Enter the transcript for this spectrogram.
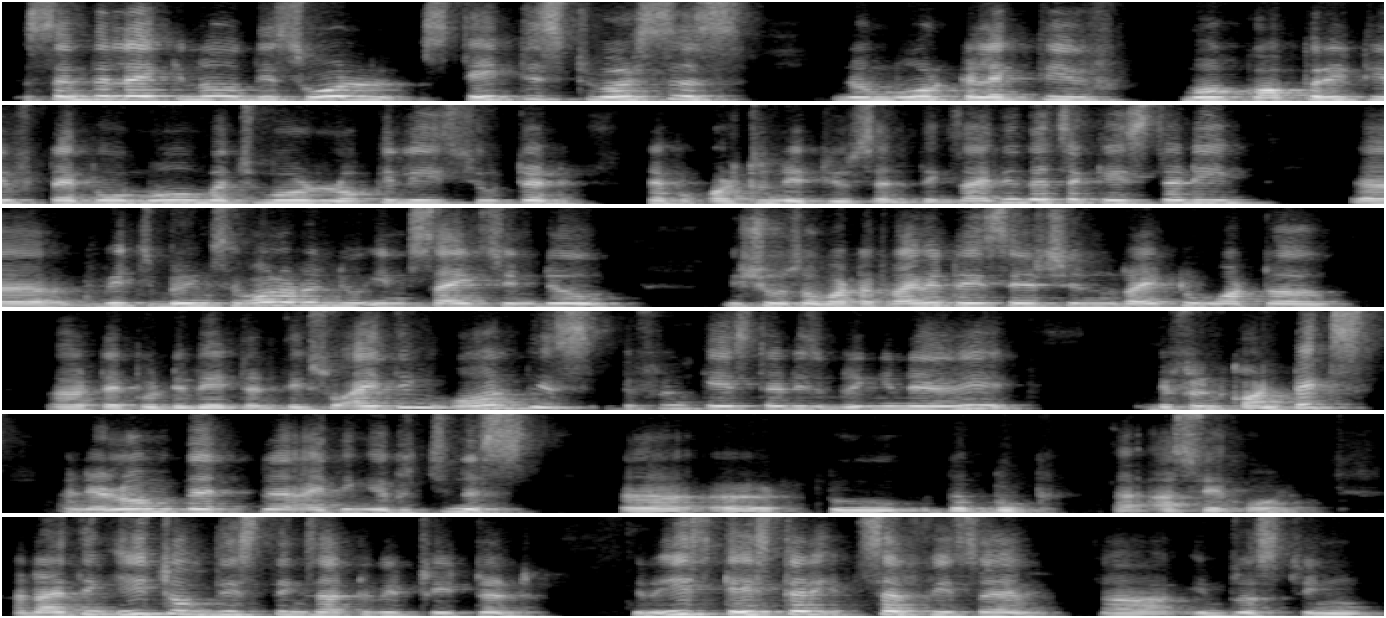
something like, you know, this whole statist versus, you know, more collective, more cooperative type of more, much more locally suited type of alternatives and things. I think that's a case study uh, which brings a whole lot of new insights into issues of water privatization, right to water, uh, type of debate and things. So I think all these different case studies bring in a very different context and along that, uh, I think a richness uh, uh to the book uh, as a whole. And I think each of these things have to be treated, know, each case study itself is a interesting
